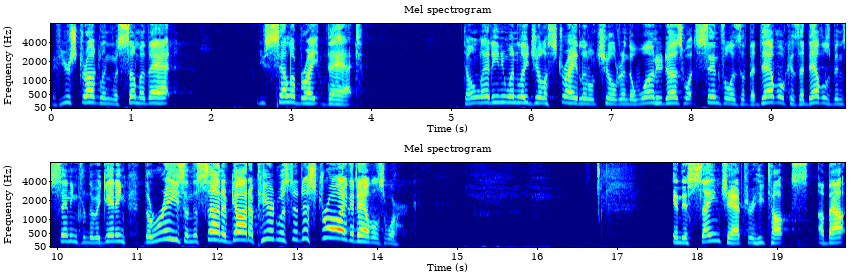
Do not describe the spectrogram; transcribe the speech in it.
If you're struggling with some of that, you celebrate that. Don't let anyone lead you astray, little children. The one who does what's sinful is of the devil, because the devil's been sinning from the beginning. The reason the Son of God appeared was to destroy the devil's work. In this same chapter, he talks about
